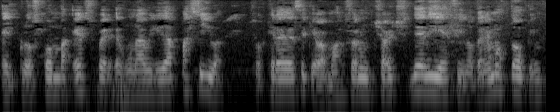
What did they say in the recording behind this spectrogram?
el Close Combat Expert es una habilidad pasiva. Eso quiere decir que vamos a hacer un charge de 10 si no tenemos token.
